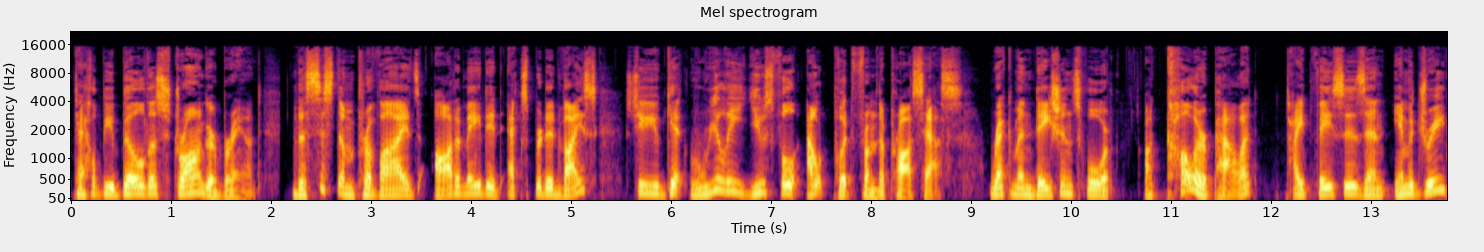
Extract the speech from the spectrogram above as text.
to help you build a stronger brand. The system provides automated expert advice so you get really useful output from the process. Recommendations for a color palette, typefaces, and imagery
